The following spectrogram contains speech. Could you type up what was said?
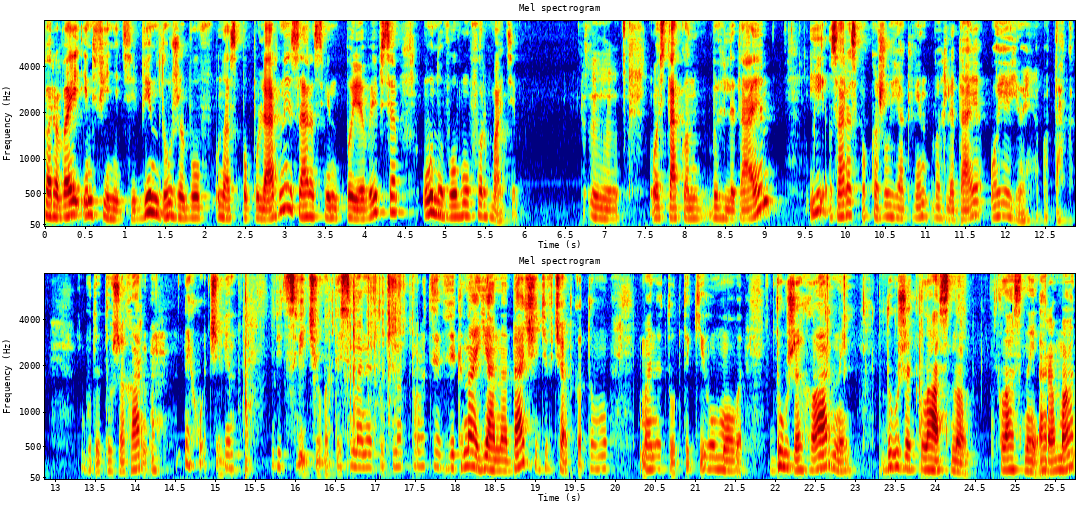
Faraway Infinity. Він дуже був у нас популярний. Зараз він появився у новому форматі. Ось так він виглядає. І зараз покажу, як він виглядає. Ой-ой-ой, отак. Буде дуже гарно. Не хоче він відсвічуватись. У мене тут напроти вікна. Я на дачі, дівчатка, тому в мене тут такі умови. Дуже гарний, дуже класно, класний аромат.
